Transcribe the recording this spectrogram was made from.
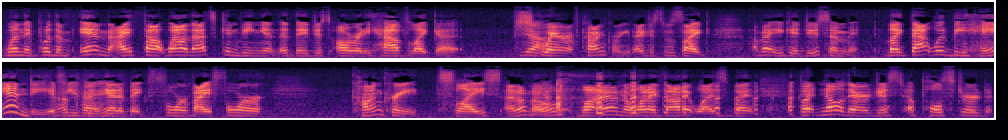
when they put them in, I thought, wow, that's convenient that they just already have like a Yeah. square of concrete. I just was like, how about you could do some like that would be handy if you could get a big four by four concrete slice. I don't know. Yeah. well, I don't know what I thought it was, but but no, they're just upholstered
